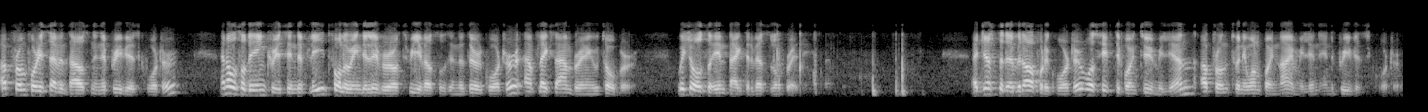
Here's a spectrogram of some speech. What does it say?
up from 47,000 in the previous quarter, and also the increase in the fleet following delivery of three vessels in the third quarter and Flex Amber in October, which also impacted vessel operating expenses. Adjusted EBITDA for the quarter was 50.2 million, up from 21.9 million in the previous quarter.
